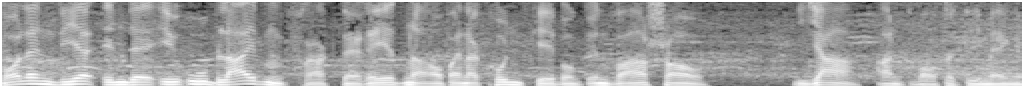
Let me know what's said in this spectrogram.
Wollen wir in der EU bleiben? fragt der Redner auf einer Kundgebung in Warschau. Ja, antwortet die Menge.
